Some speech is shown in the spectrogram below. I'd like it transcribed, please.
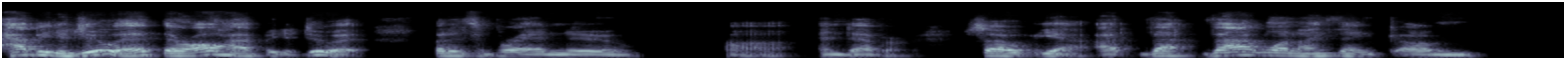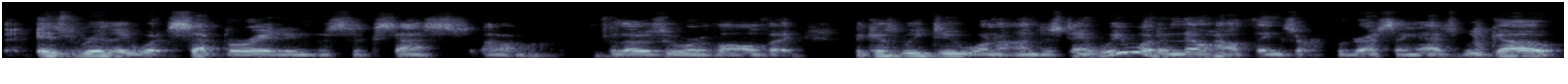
happy to do it. They're all happy to do it, but it's a brand new uh, endeavor. So yeah, I, that that one I think um, is really what's separating the success uh, for those who are evolving because we do want to understand we want to know how things are progressing as we go.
